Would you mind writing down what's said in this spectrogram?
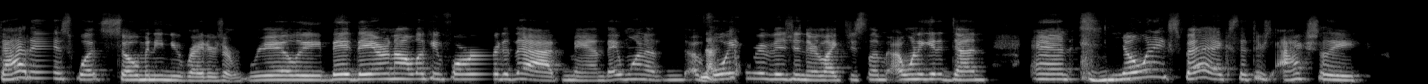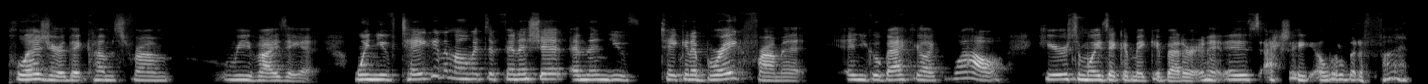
that is what so many new writers are really they they are not looking forward to that man. They want to avoid revision. They're like just let me, i want to get it done. And no one expects that there's actually pleasure that comes from revising it. When you've taken a moment to finish it and then you've taken a break from it and you go back you're like wow here are some ways i could make it better and it is actually a little bit of fun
